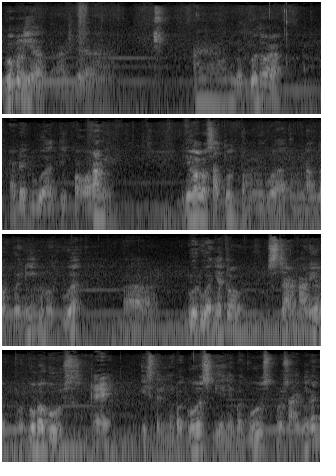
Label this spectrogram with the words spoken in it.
Gue melihat ada ah, menurut gue tuh ada dua tipe orang ya. Jadi kalau satu temen gue temen kantor gue ini menurut gue ah, dua-duanya tuh secara karir menurut gue bagus. Oke istrinya bagus, dianya bagus, perusahaannya kan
